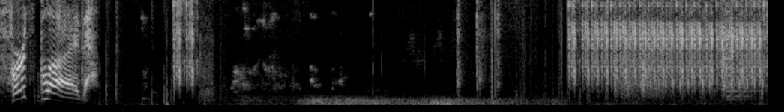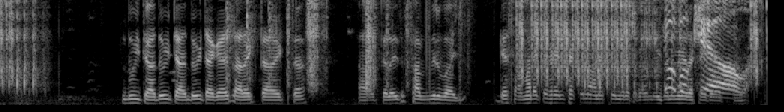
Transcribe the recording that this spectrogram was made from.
First blood. দুইটা দুইটা দুইটা গ্যাস আরেকটা আরেকটা। আরেকটা রয়েছে সাব্বির ভাই। গ্যাস আমার একটা ফ্রেন্ড থাকতে না অনেক সুন্দর হতো কারণ দুইজনে মিলে Double দেখা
